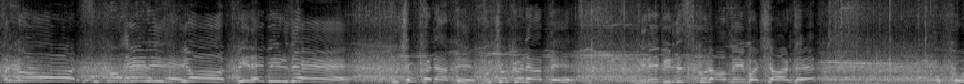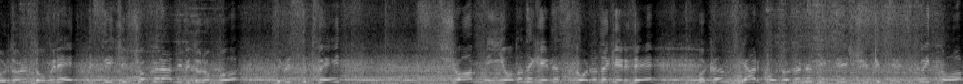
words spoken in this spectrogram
skor! Skor geldi. Elisyon birebir de. Bu çok önemli, bu çok önemli. Birebir de skor almayı başardı. O koridoru domine etmesi için çok önemli bir durum bu. Twisted Fate şu an minyonda da geride, skorda da geride. Bakalım diğer koridorları nasıl etkileyecek? Çünkü Twisted Fate'le o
